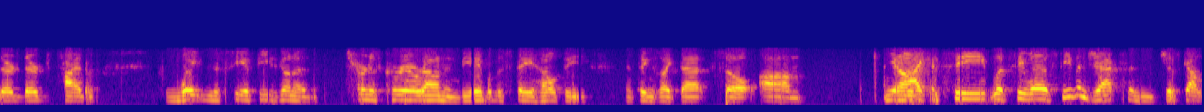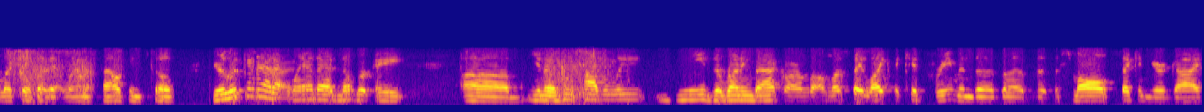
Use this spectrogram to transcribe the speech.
They're they're tired of waiting to see if he's going to turn his career around and be able to stay healthy and things like that. So um, you know, I could see. Let's see. Well, Steven Jackson just got let go by the Atlanta Falcons, so you're looking at Atlanta at number eight. Um, you know, who probably needs a running back, or unless they like the kid Freeman, the the the, the small second year guy.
